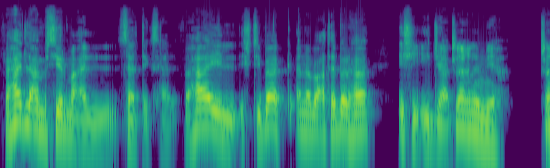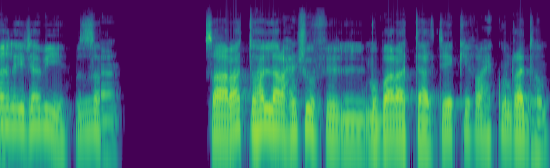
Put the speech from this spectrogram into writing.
فهذا اللي عم بيصير مع ال Celtics هذا. فهاي الاشتباك أنا بعتبرها شيء إيجابي. شغلة منيحة. شغلة إيجابية. بالضبط. آه. صارت وهلا راح نشوف المباراة الثالثه كيف راح يكون ردهم؟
